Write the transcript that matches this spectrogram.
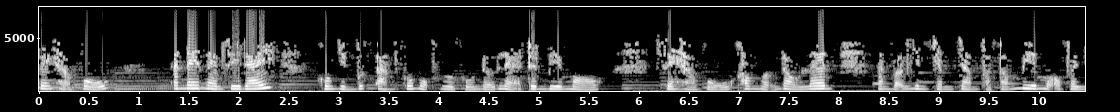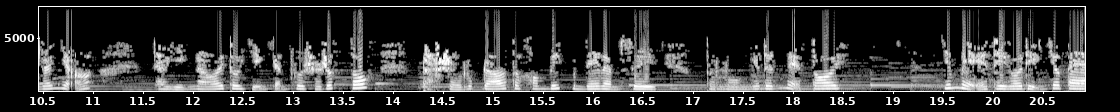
Giang Hạ Vũ. Anh đang làm gì đấy? Cô nhìn bức ảnh của một người phụ nữ lạ trên bia mộ. xe Hạ Vũ không ngẩng đầu lên, anh vẫn nhìn chằm chằm vào tấm bia mộ và nói nhỏ. Đạo diễn nói tôi diễn cảnh vừa rồi rất tốt, thật sự lúc đó tôi không biết mình đang làm gì, tôi luôn nhớ đến mẹ tôi. Với mẹ thì gọi điện cho ba,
